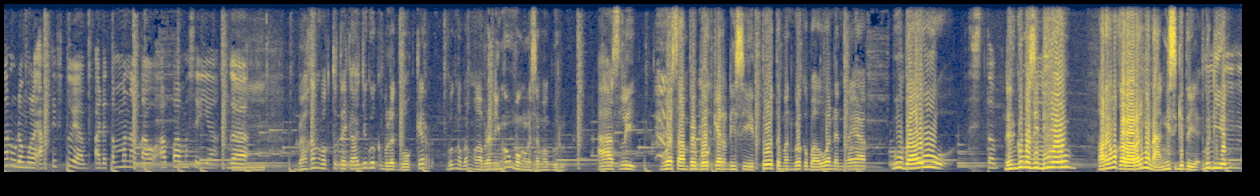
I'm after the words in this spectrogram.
kan udah mulai aktif tuh ya. Ada temen atau apa masih iya nggak. Di- bahkan waktu TK aja gue kebelet boker gue nggak bang nggak berani ngomong loh sama guru. Asli gue sampai boker di situ teman gue kebauan dan teriak bu bau. Stop. Dan gue masih diem. Orang mah kalau orang mah nangis gitu ya gue diem. Hmm.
